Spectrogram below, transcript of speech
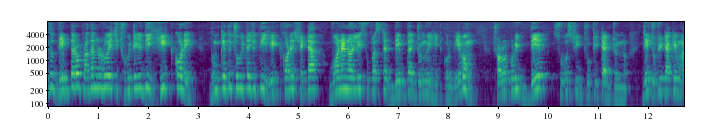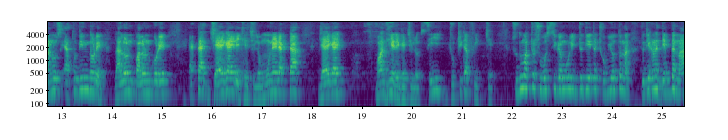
তো দেবদারও প্রাধান্য রয়েছে। ছবিটা যদি হিট করে, ধূমকেতু ছবিটা যদি হিট করে, সেটা ওয়ান অ্যান্ড অনলি সুপারস্টার দেবদার জন্যই হিট করবে এবং সর্বোপরি দেব শুভশ্রীর জুটিটার জন্য। যে জুটিটাকে মানুষ এতদিন ধরে লালন পালন করে একটা জায়গায় রেখেছিল, মনের একটা জায়গায় বাঁধিয়ে রেখেছিল, সেই জুটিটা ফিরছে। শুধুমাত্র শুভশ্রী গাঙ্গুলির যদি এটা ছবি হতো না, যদি এখানে দেবদা না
